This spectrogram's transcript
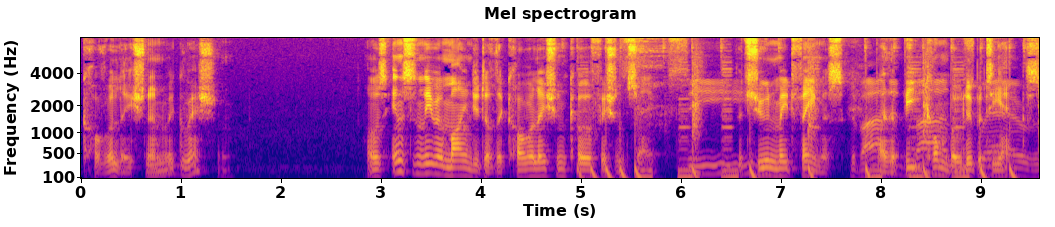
correlation and regression. I was instantly reminded of the correlation coefficient song, the tune made famous by the B combo Liberty X,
